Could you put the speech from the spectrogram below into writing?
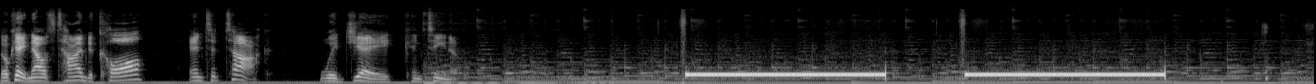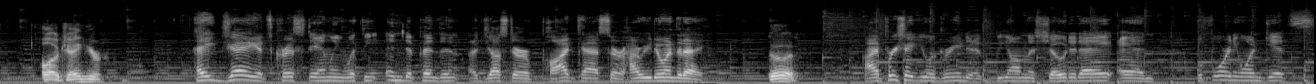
Okay, now it's time to call and to talk with Jay Contino. Hello, Jay here. Hey, Jay, it's Chris Stanley with the Independent Adjuster Podcast, sir. How are you doing today? Good. I appreciate you agreeing to be on the show today. And before anyone gets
